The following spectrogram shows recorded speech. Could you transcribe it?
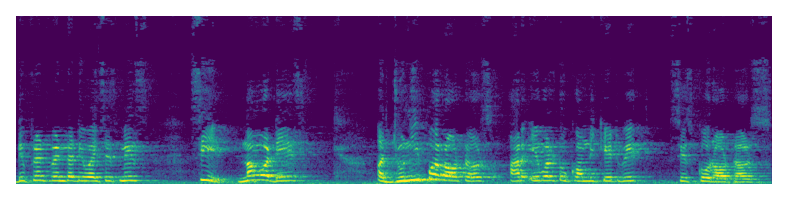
Different vendor devices means See, nowadays, a Juniper routers are able to communicate with Cisco routers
